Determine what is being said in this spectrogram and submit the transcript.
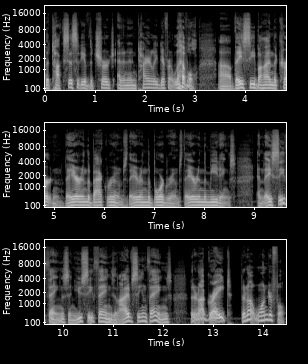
the toxicity of the church at an entirely different level. Uh, they see behind the curtain. They are in the back rooms. They are in the boardrooms. They are in the meetings. And they see things, and you see things, and I've seen things that are not great. They're not wonderful.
